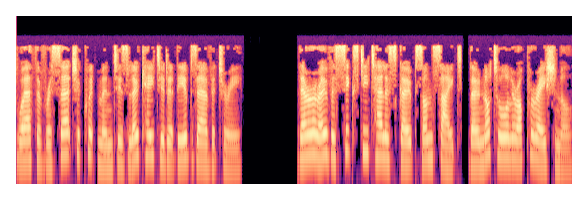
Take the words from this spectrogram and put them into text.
worth of research equipment is located at the observatory. There are over 60 telescopes on site, though not all are operational.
